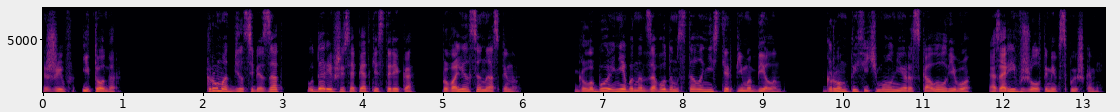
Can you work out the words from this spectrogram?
Жив и Тодор. Крум отбил себе зад, ударившись о пятки старика, повалился на спину. Голубое небо над заводом стало нестерпимо белым. Гром тысяч молний расколол его, озарив желтыми вспышками.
